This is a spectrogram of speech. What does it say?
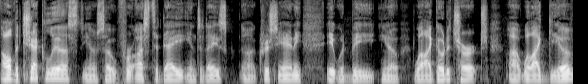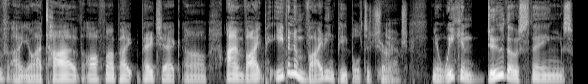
all the checklists. You know, so for us today in today's uh, Christianity, it would be you know, will I go to church? Uh, will I give? I, you know, I tithe off my pay, paycheck. Um, I invite even inviting people to church. You know, we can do those things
